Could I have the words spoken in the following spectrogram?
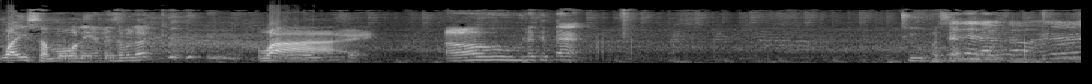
Why some more? Let's have a look. Why? Oh, look at that. Two 你 percent. 哋两个玩啦。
